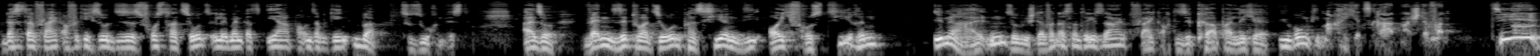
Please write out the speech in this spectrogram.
und das ist dann vielleicht auch wirklich so dieses Frustrationselement, das eher bei unserem Gegenüber zu suchen ist. Also, wenn Situationen passieren, die euch frustrieren, innehalten, so wie Stefan das natürlich sagt, vielleicht auch diese körperliche Übung, die mache ich jetzt gerade mal, Stefan. Zieh!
